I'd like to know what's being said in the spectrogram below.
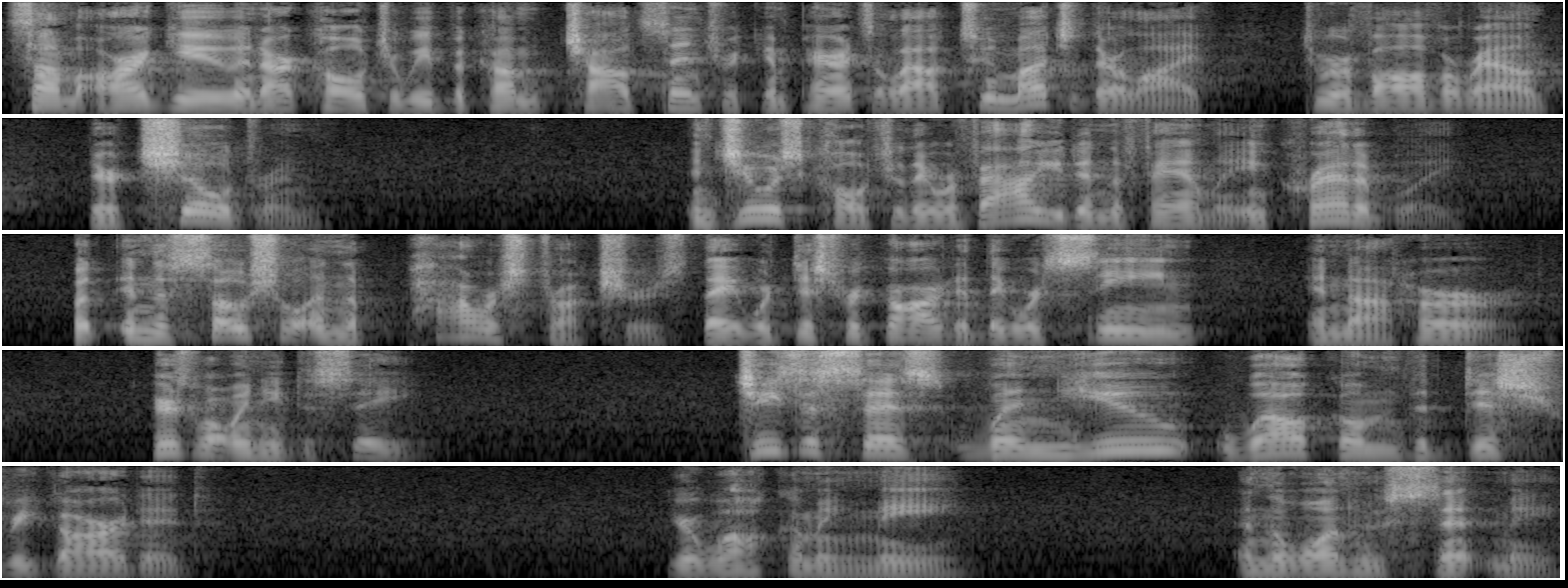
Some argue in our culture we've become child centric and parents allow too much of their life to revolve around their children. In Jewish culture, they were valued in the family incredibly, but in the social and the power structures, they were disregarded. They were seen and not heard. Here's what we need to see Jesus says, when you welcome the disregarded, you're welcoming me and the one who sent me.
